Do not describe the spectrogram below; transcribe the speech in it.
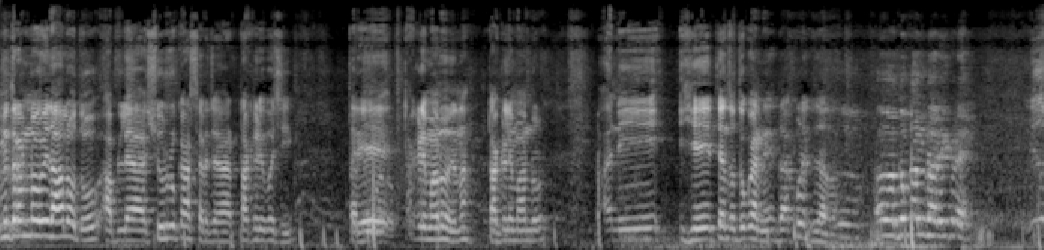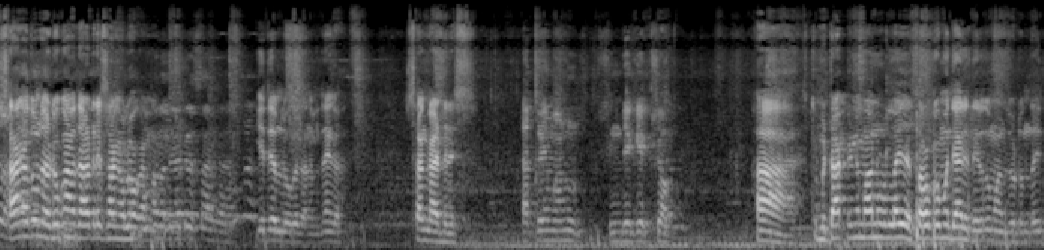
तर मित्रांनो इथं आलो होतो आपल्या शिरूर कासरच्या टाकळीपाशी. तर हे टाकळी मानूर आहे ना? टाकळी मानूर. आणि हे त्यांचं दुकान आहे. दाखवत जावा दुकानदार इकडे. सांगा तुमच्या दुकानाचा ऍड्रेस सांगा लोकांना. सांगा. येते लोक चांगले नाही का? सांगा ऍड्रेस टाकळे मानून शिंदे केक शॉप हा तुम्ही टाकळी मानूरला या चौकामध्ये आले तरी तुम्हाला भेटून जाईल.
